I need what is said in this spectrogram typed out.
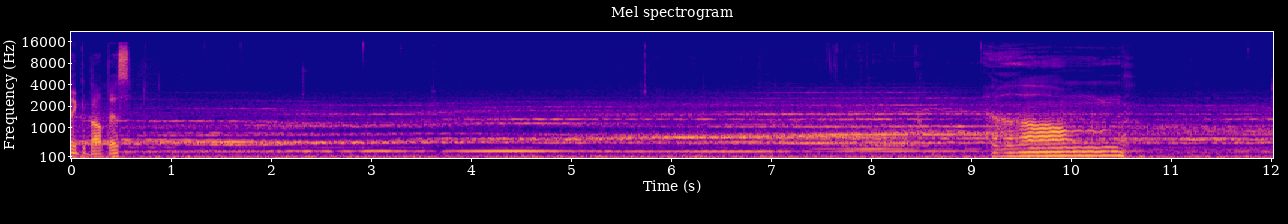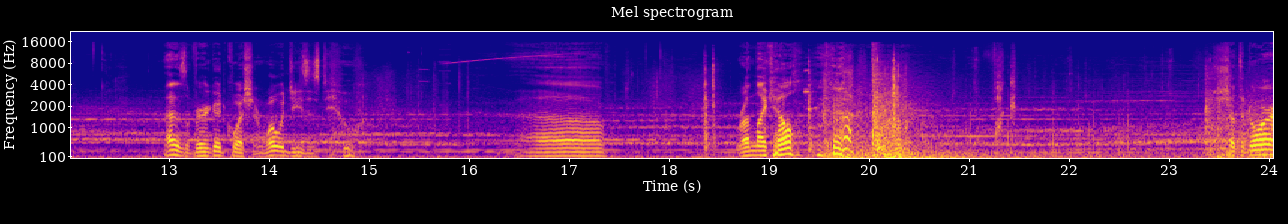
Think about this. Um... That is a very good question. What would Jesus do? Uh... Run like hell? Fuck. Shut the door.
